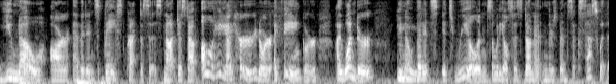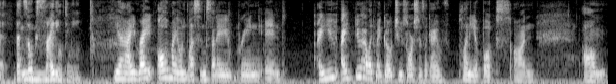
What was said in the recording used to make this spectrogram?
you know are evidence-based practices, not just a oh hey, I heard or I think or I wonder. You know that it's it's real and somebody else has done it and there's been success with it. That's so exciting to me. Yeah, I write all of my own lessons that I bring and I use I do have like my go-to sources. Like I have plenty of books on um,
